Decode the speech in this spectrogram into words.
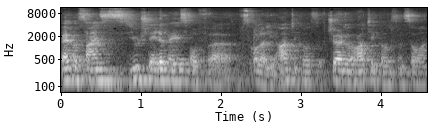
Web of Science is a huge database of, uh, scholarly articles, of journal articles, and so on.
